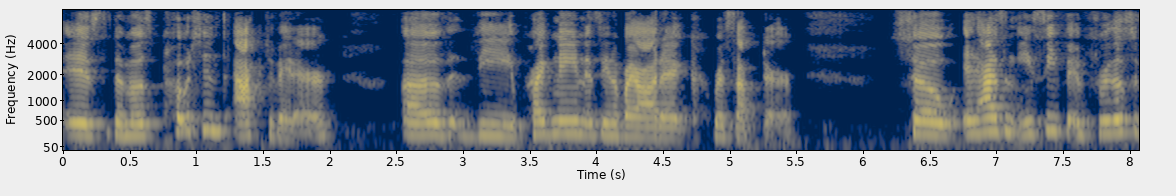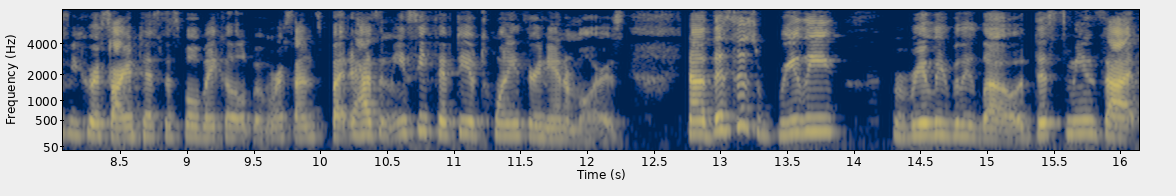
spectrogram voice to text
is the most potent activator of the pregnenolone xenobiotic receptor. So it has an EC, for those of you who are scientists, this will make a little bit more sense, but it has an EC50 of 23 nanomolars. Now, this is really, really, really low. This means that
